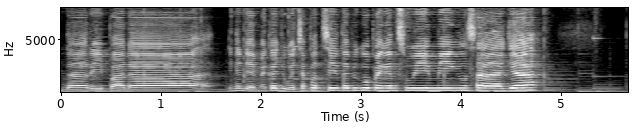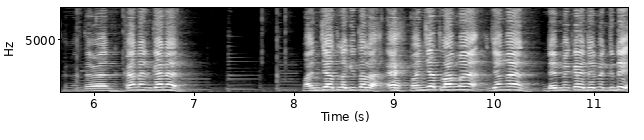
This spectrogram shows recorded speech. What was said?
Daripada ini damage juga cepet sih, tapi gue pengen swimming saja. Teman-teman, kanan kanan. Manjat lah kita lah. Eh, manjat lama, jangan. Damage-nya damage gede.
